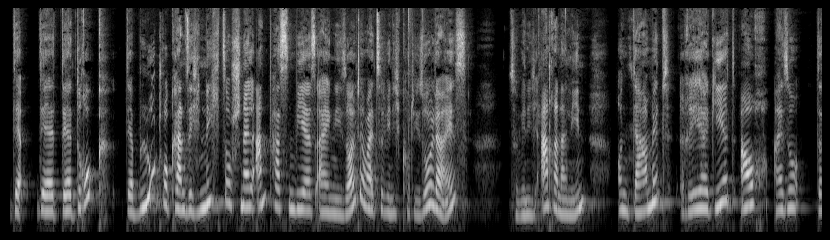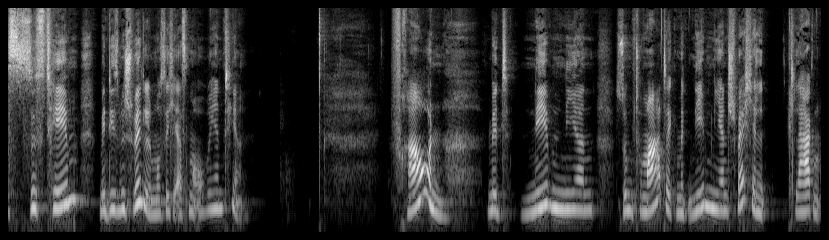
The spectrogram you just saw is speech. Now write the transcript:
Der, der, der Druck, der Blutdruck kann sich nicht so schnell anpassen, wie er es eigentlich sollte, weil zu wenig Cortisol da ist, zu wenig Adrenalin. Und damit reagiert auch, also das System mit diesem Schwindel muss sich erstmal orientieren. Frauen mit Nebennieren Symptomatik, mit Nebennierenschwäche klagen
